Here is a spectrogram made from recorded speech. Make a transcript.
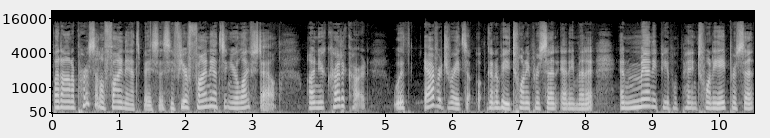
But on a personal finance basis, if you're financing your lifestyle on your credit card with average rates going to be 20% any minute, and many people paying 28%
